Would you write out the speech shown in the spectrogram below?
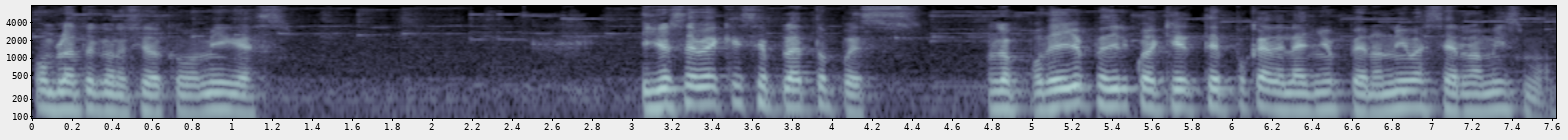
un plato conocido como migas. Y yo sabía que ese plato, pues, lo podía yo pedir cualquier época del año, pero no iba a ser lo mismo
